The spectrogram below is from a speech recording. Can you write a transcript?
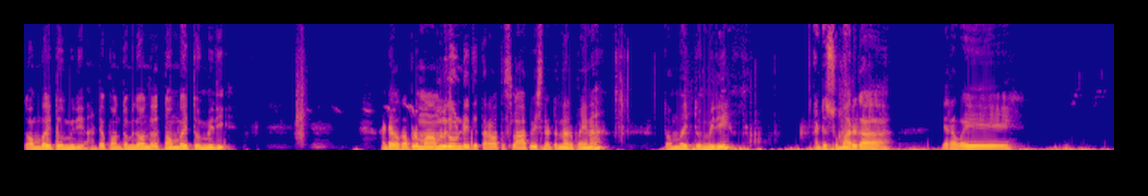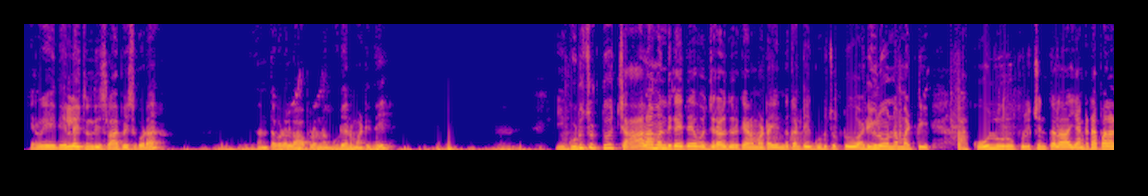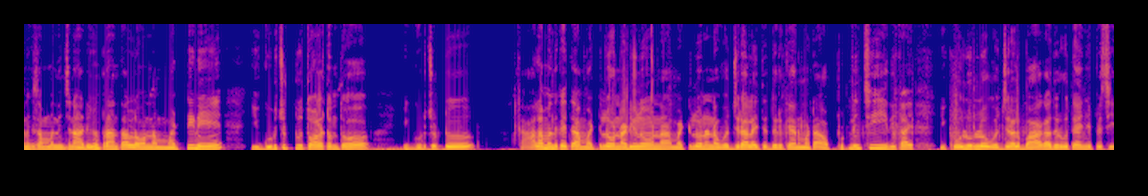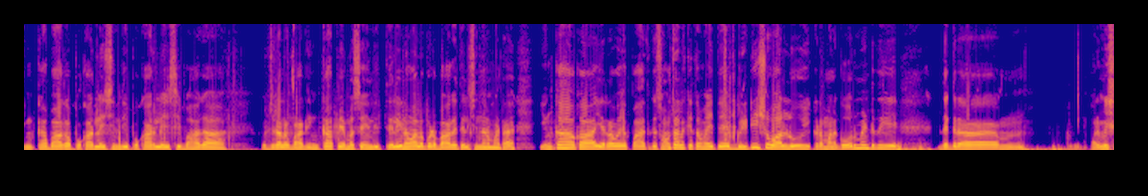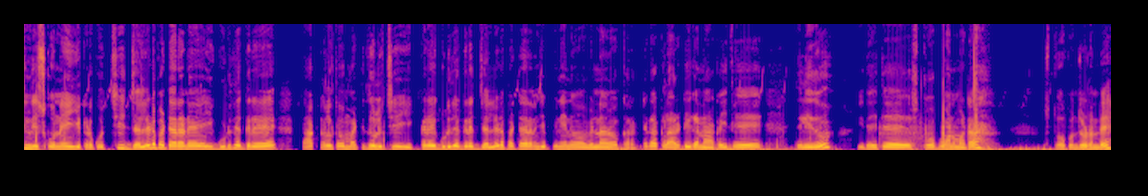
తొంభై తొమ్మిది అంటే పంతొమ్మిది వందల తొంభై తొమ్మిది. అంటే ఒకప్పుడు మామూలుగా ఉండేది తర్వాత స్లాప్ వేసినట్టున్నారు పైన. తొంభై తొమ్మిది. అంటే సుమారుగా ఇరవై ఇరవై ఐదేళ్ళు అవుతుంది స్లాప్ వేసి కూడా. అంతా కూడా లోపల ఉన్న గుడి అనమాట ఇది. ఈ గుడి చుట్టూ చాలామందికి అయితే వజ్రాలు దొరికాయి అనమాట ఎందుకంటే ఈ గుడి చుట్టూ అడవిలో ఉన్న మట్టి ఆ కోళ్ళూరు పులిచింతల వెంకటపాలానికి సంబంధించిన అడవి ప్రాంతాల్లో ఉన్న మట్టిని ఈ గుడి చుట్టూ తోలటంతో ఈ గుడి చుట్టూ చాలామందికి అయితే ఆ మట్టిలో ఉన్న అడవిలో ఉన్న మట్టిలో ఉన్న వజ్రాలు అయితే దొరికాయి అనమాట అప్పటి నుంచి ఇది ఈ కోలూరులో వజ్రాలు బాగా దొరుకుతాయని చెప్పేసి ఇంకా బాగా పుకార్లు వేసింది పుకార్లు వేసి బాగా వజ్రాలు బాగా ఇంకా ఫేమస్ అయింది. తెలియని వాళ్ళకు కూడా బాగా తెలిసిందనమాట ఇంకా ఒక ఇరవై పాతిక సంవత్సరాల క్రితం అయితే బ్రిటిష్ వాళ్ళు ఇక్కడ మన గవర్నమెంట్ది దగ్గర పర్మిషన్ తీసుకొని ఇక్కడికి వచ్చి జల్లెడ పట్టారనే ఈ గుడి దగ్గరే ట్రాక్టర్లతో మట్టి తోలిచ్చి ఇక్కడే గుడి దగ్గరే జల్లెడ పట్టారని చెప్పి నేను విన్నాను. కరెక్ట్గా క్లారిటీగా నాకైతే తెలీదు. ఇదైతే స్తూపం అనమాట స్తూపం చూడండి.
